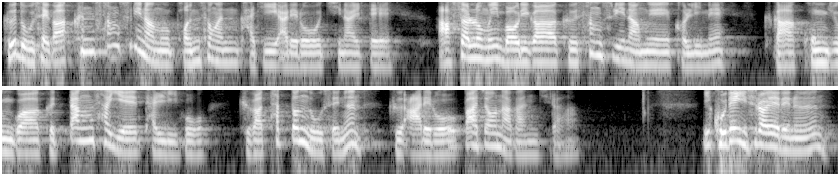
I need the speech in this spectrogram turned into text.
그 노새가 큰 상수리 나무 번성한 가지 아래로 지날 때 압살롬의 머리가 그 상수리 나무에 걸림에 그가 공중과 그 땅 사이에 달리고 그가 탔던 노새는 그 아래로 빠져나간지라. 이 고대 이스라엘에는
